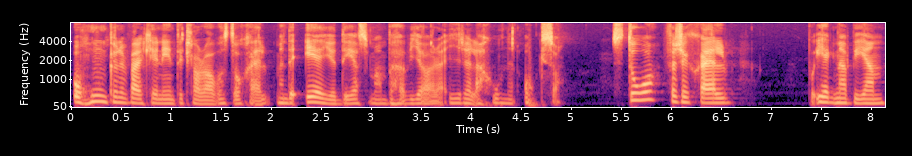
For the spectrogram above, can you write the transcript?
och hon kunde verkligen inte klara av att stå själv. Men det är ju det som man behöver göra i relationen också. Stå för sig själv på egna ben,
